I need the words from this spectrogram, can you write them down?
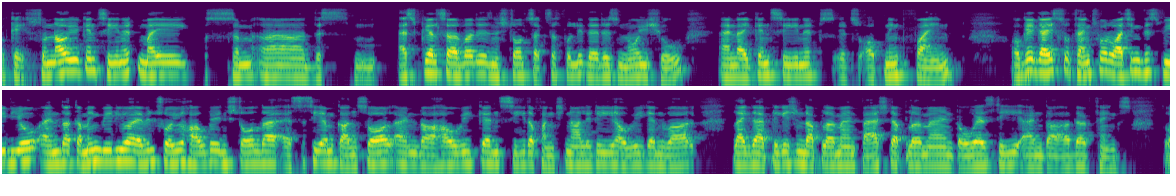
okay so now you can see in it my some uh, this sql server is installed successfully there is no issue and i can see in it it's opening fine. Okay guys so thanks for watching this video. And the coming video i will show you how to install the SCCM console and uh, how we can see the functionality how we can work like the application deployment patch deployment osd and the other things. So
